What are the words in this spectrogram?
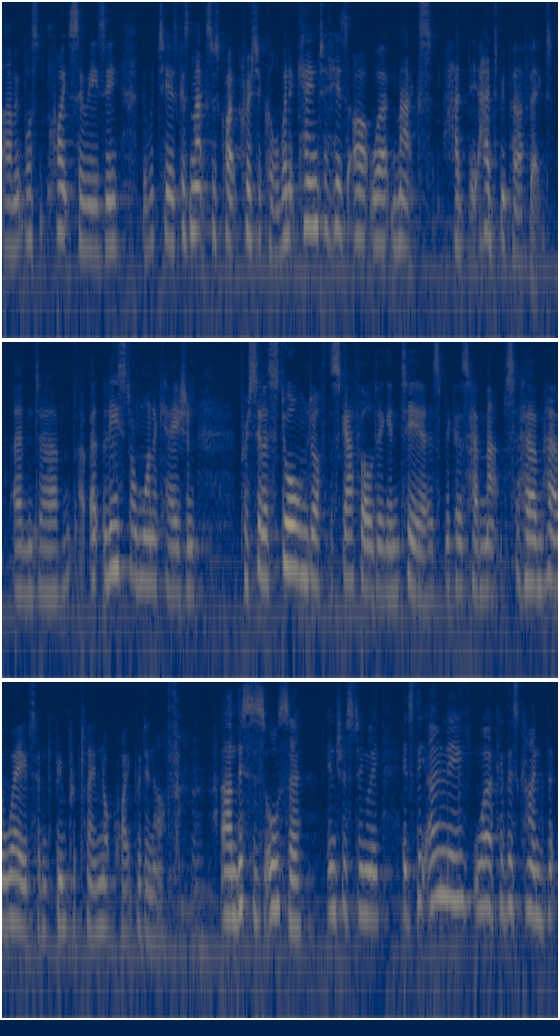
Um, it wasn't quite so easy. There were tears because Max was quite critical. When it came to his artwork, Max had, it had to be perfect. And um, at least on one occasion, Priscilla stormed off the scaffolding in tears because her maps, her, her waves had been proclaimed not quite good enough. Um, this is also, interestingly, it's the only work of this kind that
